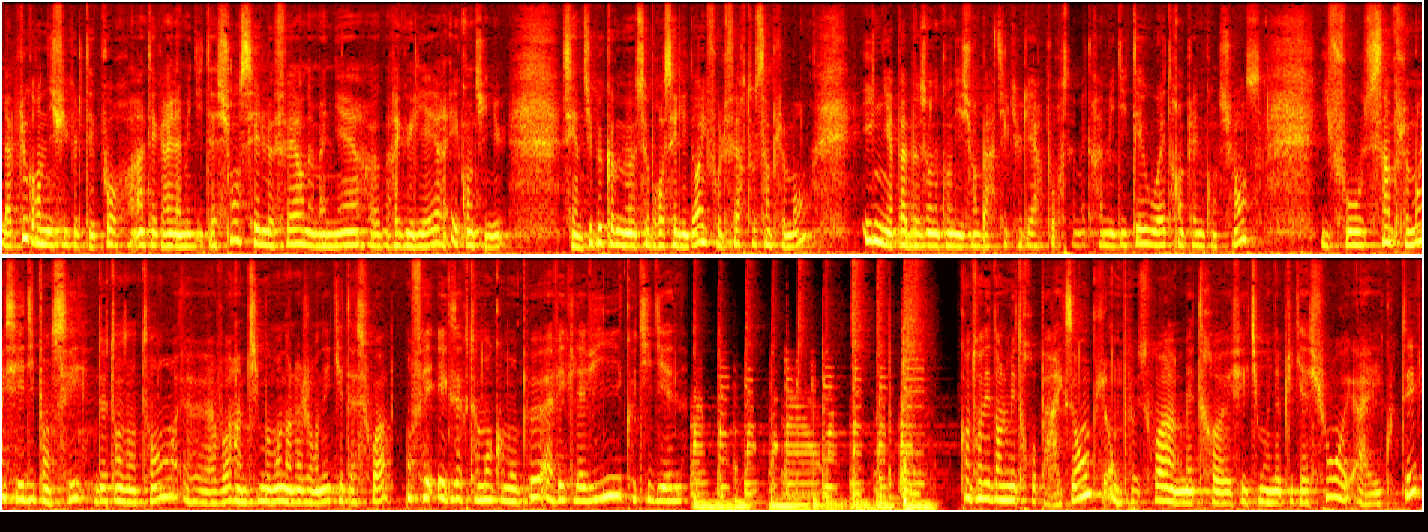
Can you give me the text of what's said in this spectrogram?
La plus grande difficulté pour intégrer la méditation, c'est de le faire de manière euh, régulière et continue. C'est un petit peu comme se brosser les dents, il faut le faire tout simplement. Il n'y a pas besoin de conditions particulières pour se mettre à méditer ou être en pleine conscience. Il faut simplement essayer d'y penser de temps en temps avoir un petit moment dans la journée qui est à soi. On fait exactement comme on peut avec la vie quotidienne. Quand on est dans le métro, par exemple, on peut soit mettre euh, effectivement une application à écouter,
